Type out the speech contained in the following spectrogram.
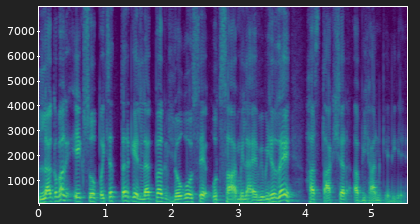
लगभग एक सौ पचहत्तर के लगभग लोगों से उत्साह मिला है विभिन्न से हस्ताक्षर अभियान के लिए।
